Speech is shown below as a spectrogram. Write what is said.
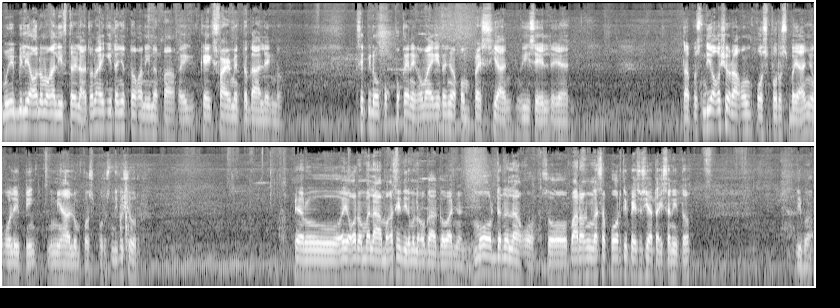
bumibili ako ng mga lifter lang. Ito nakikita nyo to kanina pa, kay, kay experiment to galing no. Kasi pinupukpok yan eh. Kung makikita nyo, compress yan, whistle, ayan. Tapos hindi ako sure ah, kung phosphorus ba yan, yung kulay pink, yung may halong phosphorus. Hindi ko sure. Pero ayoko nang malaman kasi hindi naman ako gagawa niyan. Mo-order na lang ako. So parang nasa 40 pesos yata isa nito. 'Di ba?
